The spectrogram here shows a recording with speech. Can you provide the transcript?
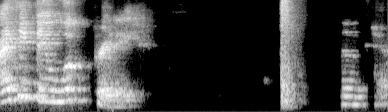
I think they look pretty. Okay.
